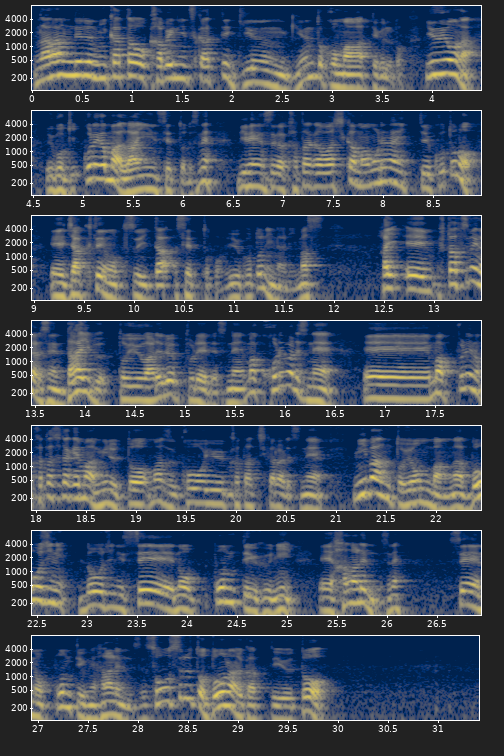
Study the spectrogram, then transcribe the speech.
並んでる味方を壁に使ってギュンギュンとこう回ってくると。いうような動き、これがまあラインセットですね、ディフェンスが片側しか守れないということの、弱点をついたセットということになります。はい、えー、2つ目がですねダイブと言われるプレーですね、まあ、これはですね、えー、まあ、プレーの形だけまあ見ると、まずこういう形からですね2番と4番が同時に、同時にせーの、ポンっていう風に、え、離れるんですね。せーの、ポンっていう風に離れるんです。そうするとどうなるかっていうと、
